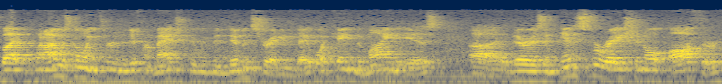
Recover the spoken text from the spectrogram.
but when I was going through the different magic that we've been demonstrating today, what came to mind is uh, there is an inspirational author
